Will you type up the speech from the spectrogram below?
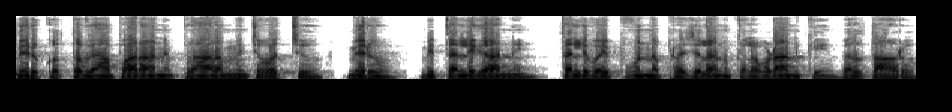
మీరు కొత్త వ్యాపారాన్ని ప్రారంభించవచ్చు. కావచ్చు మీరు మీ తల్లిగారిని తల్లి వైపు ఉన్న ప్రజలను కలవడానికి వెళ్తారు.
